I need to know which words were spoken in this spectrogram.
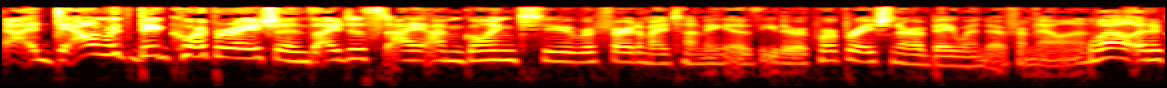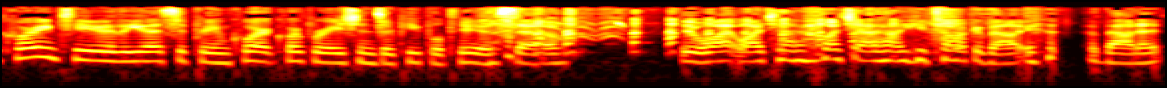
Uh, down with big corporations. I just, I, I'm going to refer to my tummy as either a corporation or a bay window from now on. Well, and according to the U.S. Supreme Court, corporations are people too. So watch out, watch out how you talk about about it.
